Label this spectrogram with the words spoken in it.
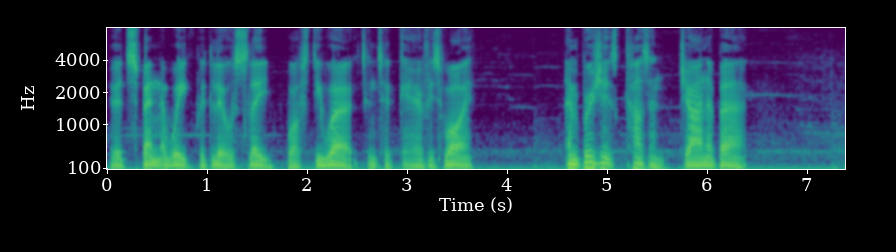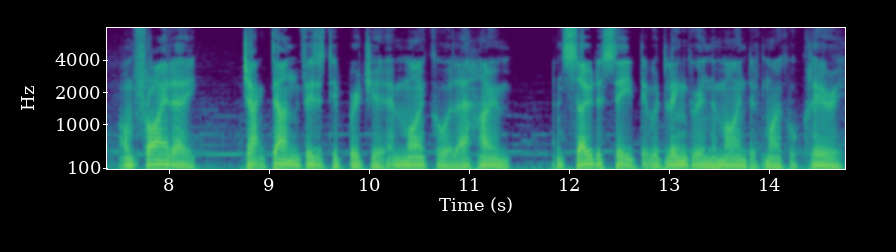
who had spent the week with little sleep whilst he worked and took care of his wife, and Bridget's cousin, Joanna Burke. On Friday, Jack Dunn visited Bridget and Michael at their home and sowed a seed that would linger in the mind of Michael Cleary.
